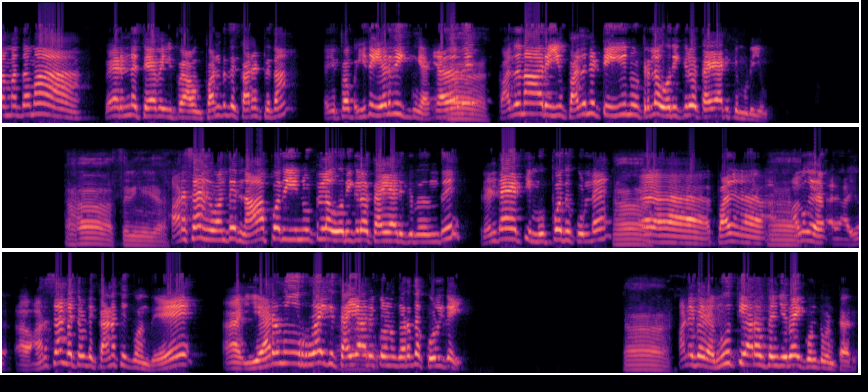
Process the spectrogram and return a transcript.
சம்பந்தமா வேற என்ன தேவை? இப்ப அவங்க பண்றது கரெக்ட் தான். இப்ப இதை எழுதிக்கங்க. அதாவது பதினாறு பதினெட்டு யூனிட்ல ஒரு கிலோ தயாரிக்க முடியும். சரிங்க அரசாங்கம் வந்து நாற்பது யூனிட்ல ஒரு கிலோ தயாரிக்கிறது வந்து ரெண்டாயிரத்தி முப்பதுக்குள்ள அவங்க அரசாங்கத்தோட கணக்குக்கு வந்து இருநூறு ரூபாய்க்கு தயாரிக்கணுங்கிறத கொள்கை. ஆனா நூத்தி அறுபத்தஞ்சு ரூபாய்க்கு கொண்டு வந்துட்டாரு.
